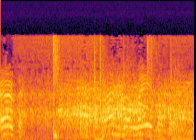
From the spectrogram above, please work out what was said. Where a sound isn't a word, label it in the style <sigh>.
Perfect. Unbelievable.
